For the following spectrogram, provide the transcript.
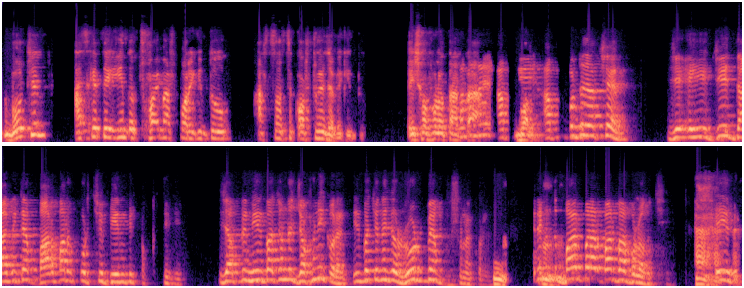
বলছেন, আজকে থেকে কিন্তু ছয় মাস পরে কিন্তু আস্তে আস্তে কষ্ট হয়ে যাবে কিন্তু। এই তার সফলতাটা মানে আপনি আপনি বলতে যাচ্ছেন যে এই যে দাবিটা বারবার করছে বিএনপির পক্ষ থেকে যে আপনি নির্বাচনে যখনই করেন নির্বাচনে যে রোড ম্যাপ ঘোষণা করেন। এটা কিন্তু। বারবার বারবার বলা হচ্ছে। হ্যাঁ এই হ্যাঁ। রোড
